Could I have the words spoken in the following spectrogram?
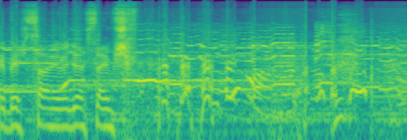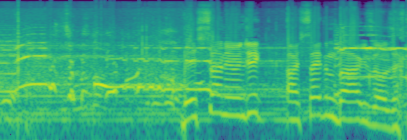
Kamerayı 5 saniye önce açsaymışım. 5 saniye önce açsaydım daha güzel olacaktı.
